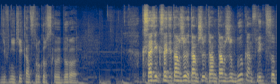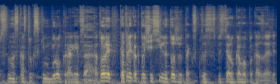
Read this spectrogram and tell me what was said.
Дневники конструкторского бюро. Кстати, кстати, там же, там же, там, там же был конфликт, собственно, с конструкторским бюро королевским, да. который, который как-то очень сильно тоже так спустя рукава показали.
